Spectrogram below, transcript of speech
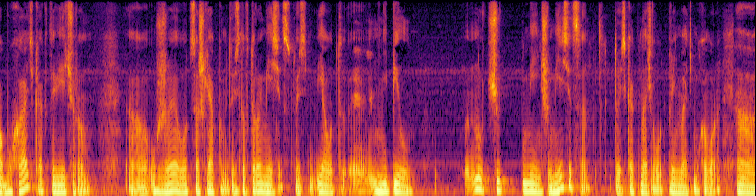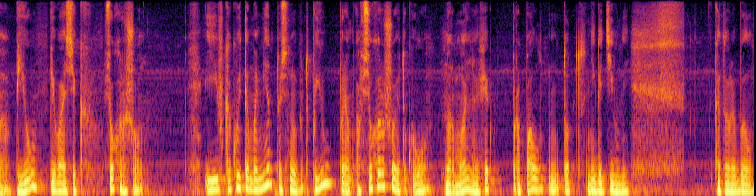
побухать как-то вечером э, уже вот со шляпками, то есть на второй месяц. То есть я вот э, не пил, ну, чуть меньше месяца, то есть как начал вот принимать мухомора. А, пью пивасик, все хорошо. И в какой-то момент, то есть, ну, вот пью прям, а все хорошо. Я такой, о, нормальный эффект пропал тот негативный который был.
